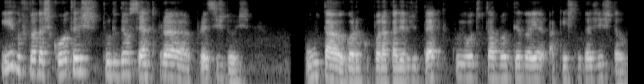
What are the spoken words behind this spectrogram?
E no final das contas, tudo deu certo para esses dois. Um está agora ocupando a cadeira de técnico e o outro está mantendo aí a questão da gestão.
